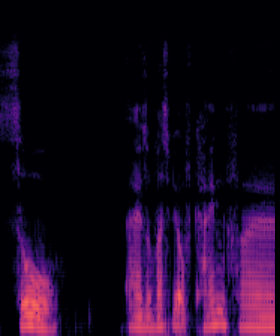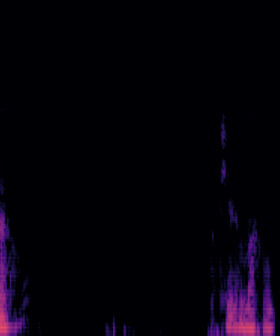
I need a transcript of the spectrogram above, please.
So, also was wir auf keinen Fall... Okay, wir machen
